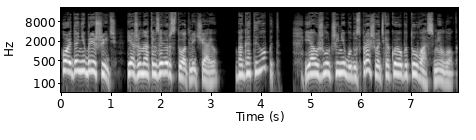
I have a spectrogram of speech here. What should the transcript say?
Ой, да не брешить, я женатых за версту отличаю. Богатый опыт? Я уж лучше не буду спрашивать, какой опыт у вас, милок,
